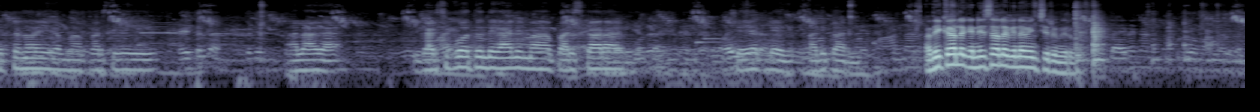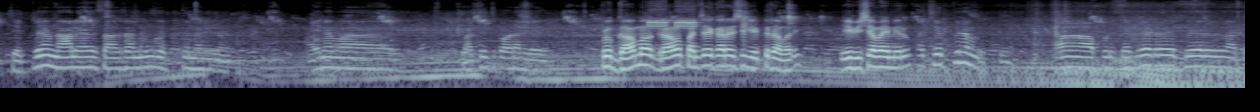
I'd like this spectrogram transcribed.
ఎట్లనో ఇక మా పరిస్థితి అలాగా. గడిచిపోతుంది కానీ మా పరిష్కారం చేయట్లేదు అధికారులు. అధికారులకు ఎన్నిసార్లు విన్నవించారు మీరు? చెప్పినాం నాలుగైదు సంవత్సరాల నుంచి చెప్తున్నాను నేను. అయినా మా పట్టించుకోవడం లేదు. ఇప్పుడు గ్రామ గ్రామ పంచాయతీ కార్యదర్శికి చెప్పిరా మరి? ఈ విషయమై మీరు? చెప్పినాం. అప్పుడు సెక్రటరీ పేరు అంత.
